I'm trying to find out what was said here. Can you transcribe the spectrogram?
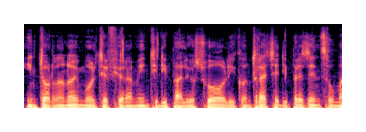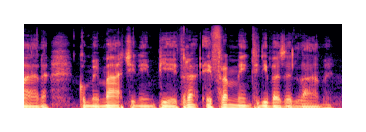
Intorno a noi molti affioramenti di paleosuoli con tracce di presenza umana, come macine in pietra e frammenti di vasellame.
